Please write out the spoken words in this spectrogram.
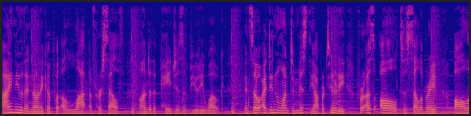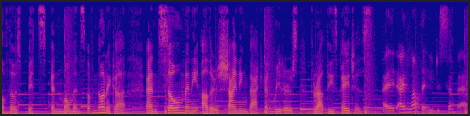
I knew that NoNieqa put a lot of herself onto the pages of Beauty Woke, and so I didn't want to miss the opportunity for us all to celebrate all of those bits and moments of NoNieqa and so many others shining back at readers throughout these pages. I, I love that you just said that.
